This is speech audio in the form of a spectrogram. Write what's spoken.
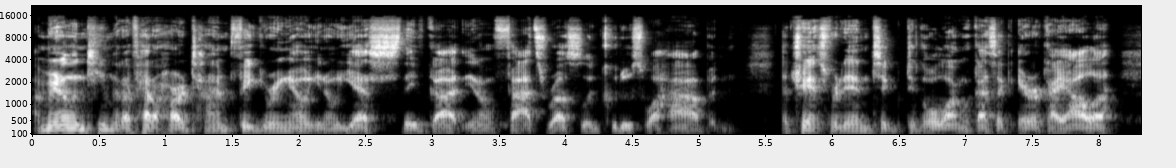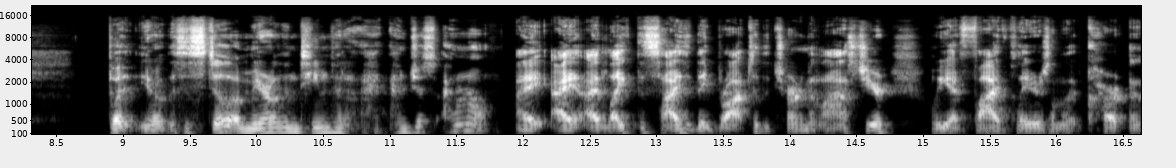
a Maryland team that I've had a hard time figuring out. You know, yes, they've got, you know, Fats Russell and Qudus Wahab and that transferred in to, to go along with guys like Eric Ayala. But, you know, this is still a Maryland team that I, am just, I don't know. I, I, I, like the size that they brought to the tournament last year. We had five players on the cart uh,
